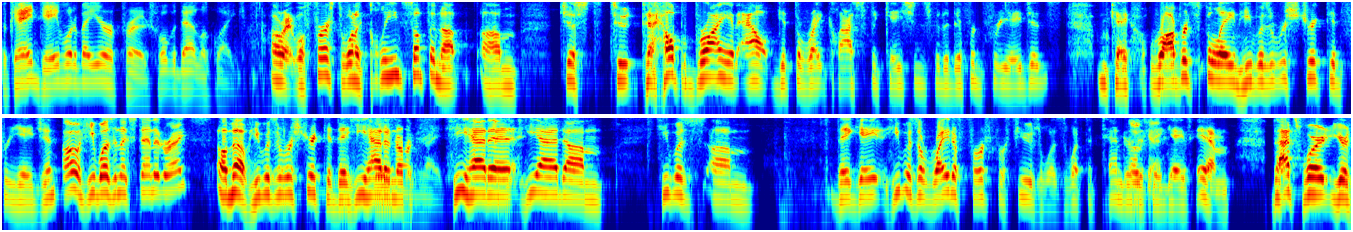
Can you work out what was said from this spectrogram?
Okay, Dave, what about your approach? What would that look like? All right. Well, first, I want to clean something up. Um, just to to help Brian out get the right classifications for the different free agents. Okay, Robert Spillane, he was a restricted free agent. Oh, he wasn't extended rights. Oh no, he was a restricted. That he had an he had a he had um he was um they gave he was a right of first refusal is what the tender okay. that they gave him that's where you're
